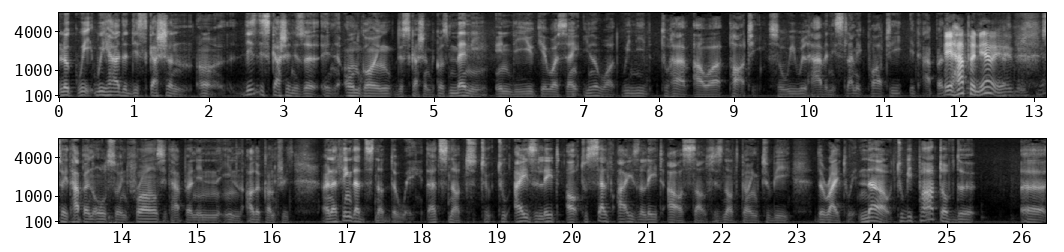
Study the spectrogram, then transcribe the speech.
look, we, we had a discussion. Uh, this discussion is a, an ongoing discussion because many in the UK were saying, you know what, we need to have our party. So we will have an Islamic party. It happened. It happened, yeah. It- So it happened also in France. It happened in, in other countries, and I think that's not the way. That's not to, to isolate or to self isolate ourselves is not going to be the right way. Now to be part of the uh,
